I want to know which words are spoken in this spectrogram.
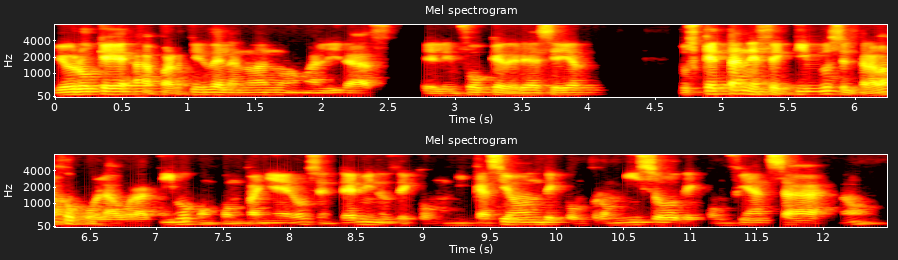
Yo creo que a partir de la nueva normalidad, el enfoque debería ser, pues, qué tan efectivo es el trabajo colaborativo con compañeros en términos de comunicación, de compromiso, de confianza, ¿no?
